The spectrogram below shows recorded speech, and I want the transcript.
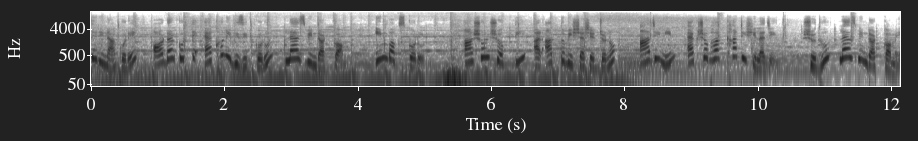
দেরি না করে অর্ডার করতে এখনই ভিজিট করুন ল্যাসবিন ডট কম ইনবক্স করুন। আসল শক্তি আর আত্মবিশ্বাসের জন্য আজই নিন একশো ভাগ খাঁটি শিলাজিৎ, শুধু ল্যাসবিন ডট কমে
